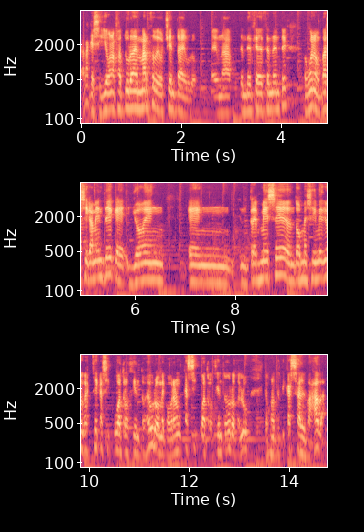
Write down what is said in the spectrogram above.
a la que siguió una factura en marzo de 80 euros. Es una tendencia descendente. Pues bueno, básicamente que yo en, en, tres meses, en dos meses y medio, gasté casi 400 euros. Me cobraron casi 400 euros de luz, que es una auténtica salvajada.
